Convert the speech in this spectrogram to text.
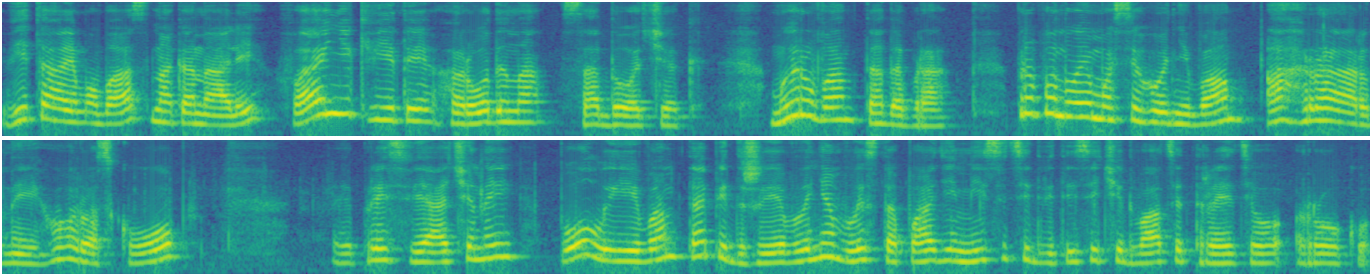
Вітаємо вас на каналі Файні квіти, городина, садочок. Миру вам та добра. Пропонуємо сьогодні вам аграрний гороскоп, е, присвячений поливам та підживленням в листопаді місяці 2023 року.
